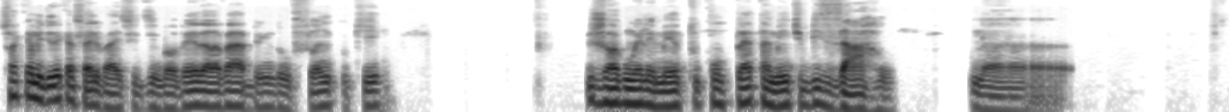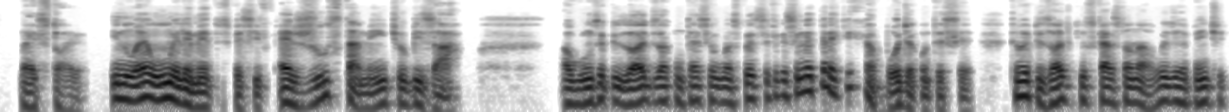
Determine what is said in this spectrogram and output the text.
Só que à medida que a série vai se desenvolvendo, ela vai abrindo um flanco que joga um elemento completamente bizarro na, na história. E não é um elemento específico, é justamente o bizarro. Alguns episódios acontecem algumas coisas, você fica assim, mas peraí, o que acabou de acontecer? Tem um episódio que os caras estão na rua e de repente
